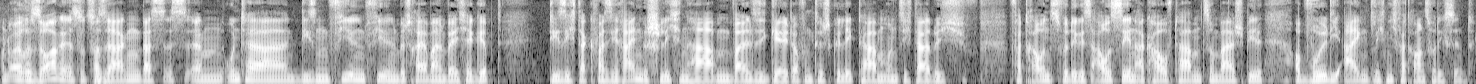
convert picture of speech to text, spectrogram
Und eure Sorge ist sozusagen, dass es ähm, unter diesen vielen, vielen Betreibern welche gibt, die sich da quasi reingeschlichen haben, weil sie Geld auf den Tisch gelegt haben und sich dadurch vertrauenswürdiges Aussehen erkauft haben zum Beispiel, obwohl die eigentlich nicht vertrauenswürdig sind.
